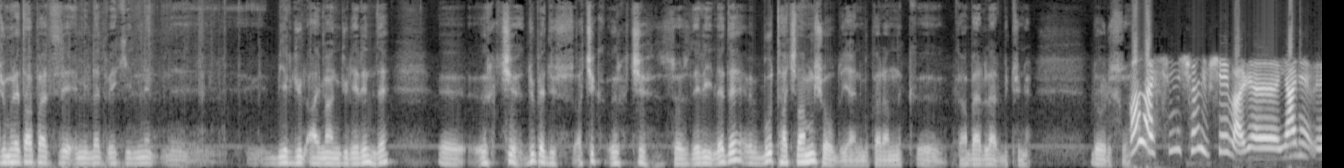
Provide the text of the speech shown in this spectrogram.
Cumhuriyet Halk Partisi milletvekilinin e, Birgül Ayman Güler'in de e, ırkçı, düpedüz açık ırkçı sözleriyle de e, bu taçlanmış oldu yani bu karanlık e, haberler bütünü doğrusu. Valla şimdi şöyle bir şey var. Ee, yani e,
